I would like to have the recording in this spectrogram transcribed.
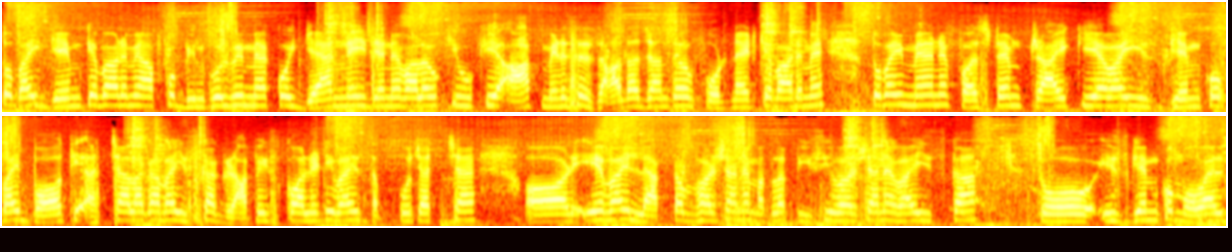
तो भाई गेम के बारे में आपको बिल्कुल भी मैं कोई ज्ञान नहीं देने वाला हूँ, क्योंकि आप मेरे से ज़्यादा जानते हो फोर्टनाइट के बारे में। तो भाई मैंने फ़र्स्ट टाइम ट्राई किया भाई इस गेम को भाई, बहुत ही अच्छा लगा भाई। इसका ग्राफिक्स क्वालिटी भाई सब कुछ अच्छा है। और ये भाई लैपटॉप वर्जन है मतलब पी वर्जन है भाई इसका। तो इस गेम को मोबाइल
